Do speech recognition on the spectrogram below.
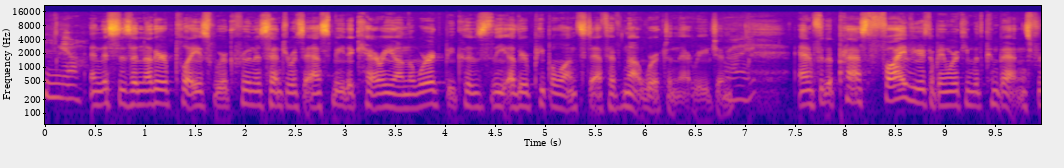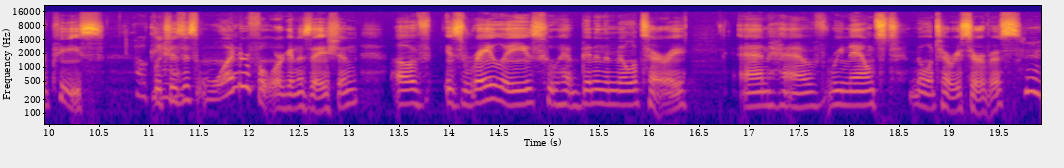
Yeah. And this is another place where Karuna Center was asked me to carry on the work because the other people on staff have not worked in that region. Right. And for the past five years, I've been working with Combatants for Peace which is this wonderful organization of Israelis who have been in the military and have renounced military service, Hmm.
